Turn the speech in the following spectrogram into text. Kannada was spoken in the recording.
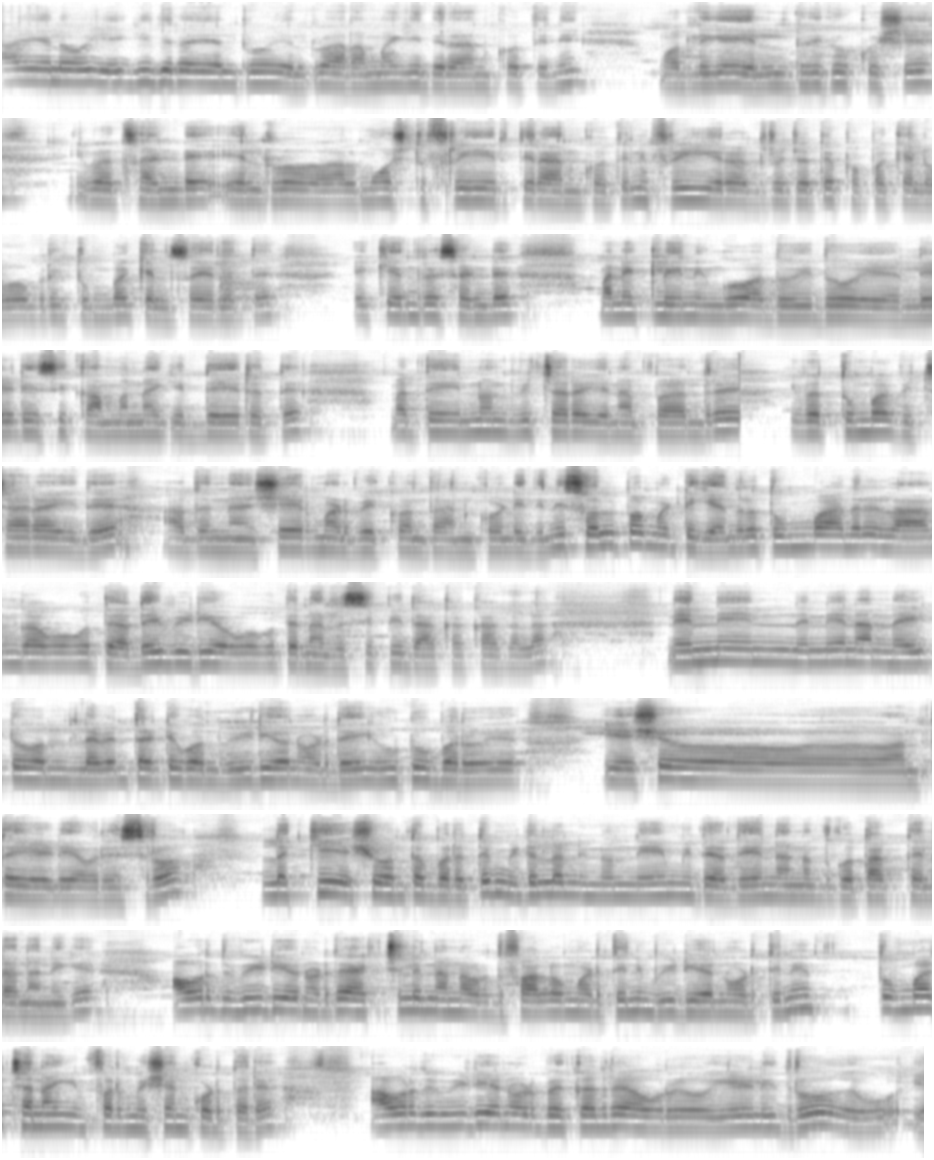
ಹಾಯ್ ಎಲ್ಲೋ ಹೇಗಿದ್ದೀರಾ ಎಲ್ಲರೂ ಎಲ್ಲರೂ ಆರಾಮಾಗಿದ್ದೀರಾ ಅನ್ಕೋತೀನಿ. ಮೊದಲಿಗೆ ಎಲ್ರಿಗೂ ಖುಷಿ. ಇವತ್ತು ಸಂಡೇ ಎಲ್ಲರೂ ಆಲ್ಮೋಸ್ಟ್ ಫ್ರೀ ಇರ್ತೀರಾ ಅನ್ಕೋತೀನಿ. ಫ್ರೀ ಇರೋದ್ರ ಜೊತೆ ಪಾಪ ಕೆಲವೊಬ್ರಿಗೆ ತುಂಬ ಕೆಲಸ ಇರುತ್ತೆ. ಏಕೆಂದರೆ ಸಂಡೇ ಮನೆ ಕ್ಲೀನಿಂಗು ಅದು ಇದು ಲೇಡೀಸಿಗೆ ಕಾಮನ್ನಾಗಿ ಇದ್ದೇ ಇರುತ್ತೆ. ಮತ್ತು ಇನ್ನೊಂದು ವಿಚಾರ ಏನಪ್ಪ ಅಂದರೆ ಇವತ್ತು ತುಂಬ ವಿಚಾರ ಇದೆ. ಅದನ್ನು ಶೇರ್ ಮಾಡಬೇಕು ಅಂತ ಅಂದ್ಕೊಂಡಿದ್ದೀನಿ ಸ್ವಲ್ಪ ಮಟ್ಟಿಗೆ, ಅಂದರೆ ತುಂಬ ಅಂದರೆ ಲಾಂಗ್ ಆಗೋಗುತ್ತೆ ಅದೇ ವಿಡಿಯೋ ಹೋಗುತ್ತೆ. ನಾನು ರೆಸಿಪಿದು ಹಾಕೋಕ್ಕಾಗಲ್ಲ ನಿನ್ನೆ ನಿನ್ನೆ ನಾನು ನೈಟು ಒಂದು ಲೆವೆನ್ ತರ್ಟಿಗೆ ಒಂದು ವೀಡಿಯೋ ನೋಡಿದೆ. ಯೂಟ್ಯೂಬರು ಯಶು ಅಂತ ಹೇಳಿ ಅವ್ರ ಹೆಸರು. ಲಕ್ಕಿ ಯಶು ಅಂತ ಬರುತ್ತೆ. ಮಿಡಲಲ್ಲಿ ಇನ್ನೊಂದು ನೇಮ್ ಇದೆ. ಅದೇನು ಅನ್ನೋದು ಗೊತ್ತಾಗ್ತಾಯಿಲ್ಲ ನನಗೆ. ಅವ್ರದ್ದು ವೀಡಿಯೋ ನೋಡಿದೆ. ಆ್ಯಕ್ಚುಲಿ ನಾನು ಅವ್ರದ್ದು ಫಾಲೋ ಮಾಡ್ತೀನಿ ವೀಡಿಯೋ ನೋಡ್ತೀನಿ. ತುಂಬ ಚೆನ್ನಾಗಿ ಇನ್ಫಾರ್ಮೇಷನ್ ಕೊಡ್ತಾರೆ. ಅವ್ರದ್ದು ವೀಡಿಯೋ ನೋಡಬೇಕಾದ್ರೆ ಅವರು ಹೇಳಿದರು,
